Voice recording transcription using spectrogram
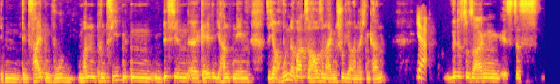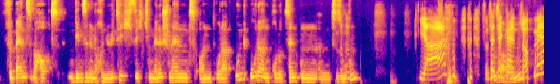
in den Zeiten, wo man im Prinzip mit ein bisschen äh, Geld in die Hand nehmen, sich auch wunderbar zu Hause ein eigenes Studio einrichten kann? Ja. Würdest du sagen, ist das für Bands überhaupt in dem Sinne noch nötig, sich ein Management und oder und oder einen Produzenten ähm, zu mhm. suchen? Mhm. Ja, sonst hätte ich ja keinen Job mehr.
